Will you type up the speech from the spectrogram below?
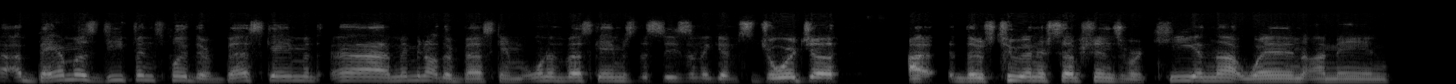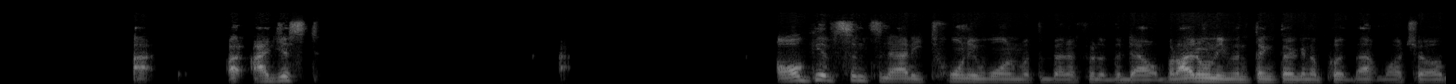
uh, Bama's defense played their best game, uh, maybe not their best game, but one of the best games this season against Georgia. Uh, those two interceptions were key in that win. I mean, I, I, I just, I'll give Cincinnati 21 with the benefit of the doubt, but I don't even think they're going to put that much up.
